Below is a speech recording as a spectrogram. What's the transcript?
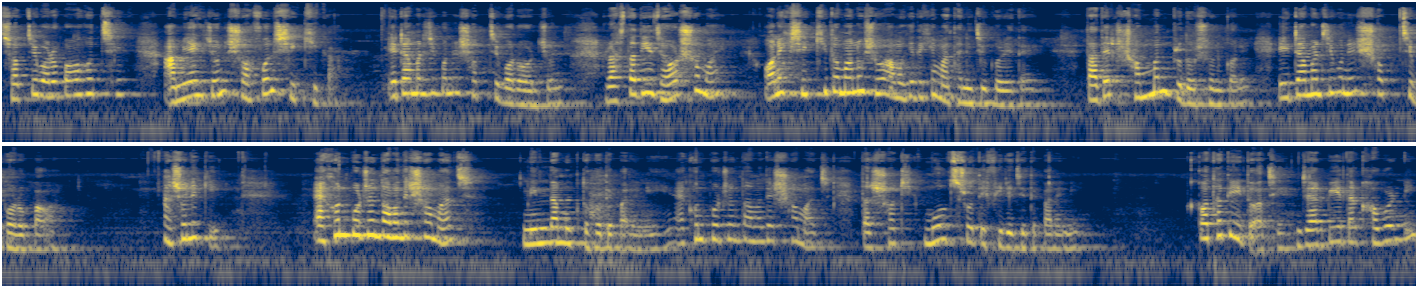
সবচেয়ে বড় পাওয়া হচ্ছে আমি একজন সফল শিক্ষিকা। এটা আমার জীবনের সবচেয়ে বড় অর্জন। রাস্তা দিয়ে যাওয়ার সময় অনেক শিক্ষিত মানুষও আমাকে দেখে মাথা নিচু করে দেয়। তাদের সম্মান প্রদর্শন করে। এইটা আমার জীবনের সবচেয়ে বড় পাওয়া। আসলে কি? এখন পর্যন্ত আমাদের সমাজ নিন্দামুক্ত হতে পারেনি। এখন পর্যন্ত আমাদের সমাজ তার সঠিক মূল স্রোতে ফিরে যেতে পারেনি। কথাতেই তো আছে, যার বিয়ে তার খবর নেই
